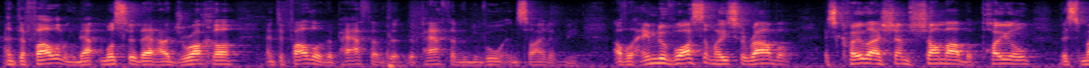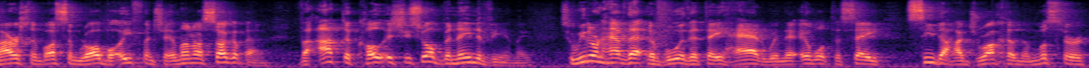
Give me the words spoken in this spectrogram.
and to following that musr, that hadracha, and to follow the path of the, the path of the nevuah inside of me. Avlahem nevuasam haisarabo. Es koila Hashem shama b'poyol v'smarish nevuasam ro ba'oifen she'elon asagabem va'ata kol ish b'nei neviim. So we don't have that nevuah that they had when they're able to say, see the hadracha, the musr,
